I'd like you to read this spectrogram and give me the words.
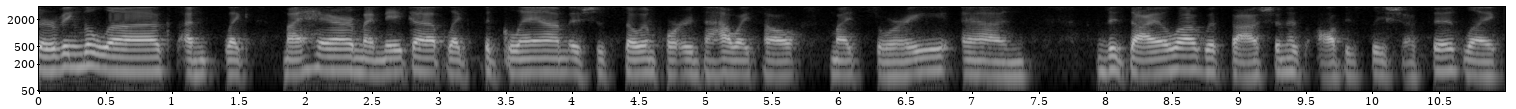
serving the looks i'm like my hair, my makeup, like the glam is just so important to how I tell my story. And the dialogue with fashion has obviously shifted. Like,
